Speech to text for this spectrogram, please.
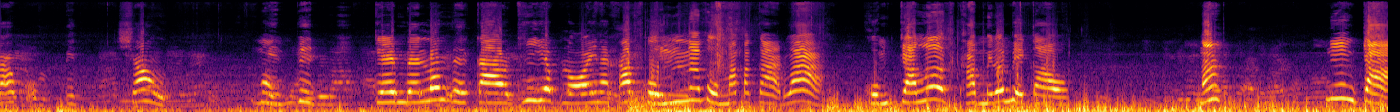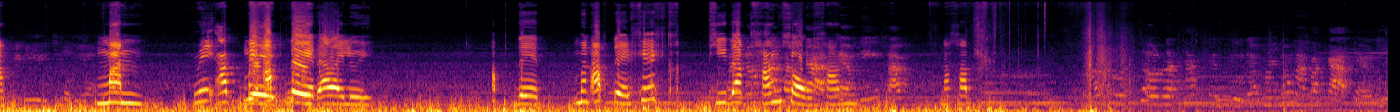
ว่าผมปิดช่องปิดปิดเกมเบลลอนเพกาวที่เรียบร้อยนะครับ ผมนะผมมาประกาศว่า ผมจะเลิกทำเมลอนเพเกานะเนื่องจากมันไม่อัปเดไม่ตอัปเดตอะไรเลย อัปเดต มันอัปเดตแค่ทีละครั้งสองครั้งแถวนี้ครับนะครับเราดูโทรทัศน์กันอยู่แล้วมันต้องมาประกาศแถวนี้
